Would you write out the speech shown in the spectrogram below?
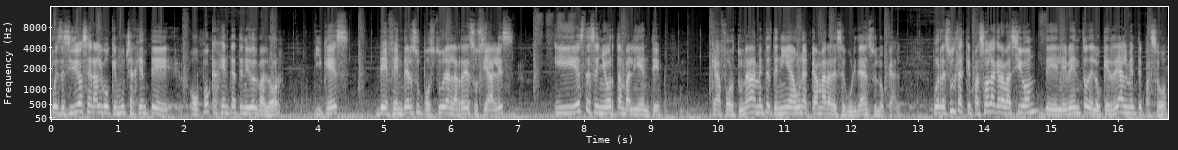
pues decidió hacer algo que mucha gente o poca gente ha tenido el valor y que es defender su postura en las redes sociales. Y este señor tan valiente, que afortunadamente tenía una cámara de seguridad en su local, pues resulta que pasó la grabación del evento de lo que realmente pasó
